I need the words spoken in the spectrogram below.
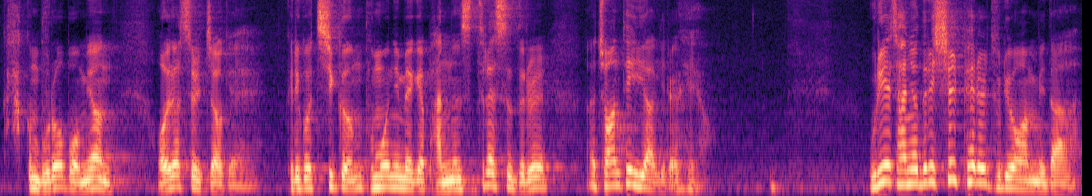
가끔 물어보면 어렸을 적에 그리고 지금 부모님에게 받는 스트레스들을 저한테 이야기를 해요. 우리의 자녀들이 실패를 두려워합니다.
